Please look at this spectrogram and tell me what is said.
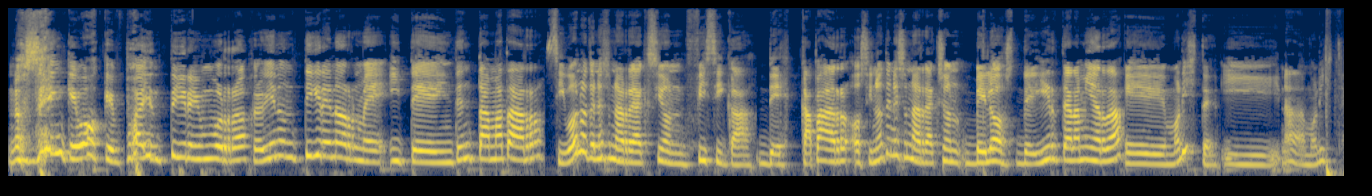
no sé en qué bosque hay un tigre y un burro, pero viene un tigre enorme y te intenta matar, si vos no tenés una reacción física de escapar o si no tenés una reacción veloz de irte a la mierda, eh, moriste. Y nada, moriste.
